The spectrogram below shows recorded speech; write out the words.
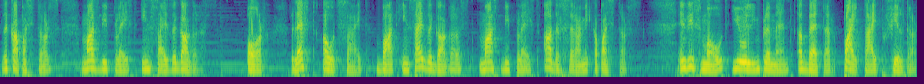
the capacitors must be placed inside the goggles, or left outside, but inside the goggles must be placed other ceramic capacitors. In this mode, you will implement a better pi-type filter.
